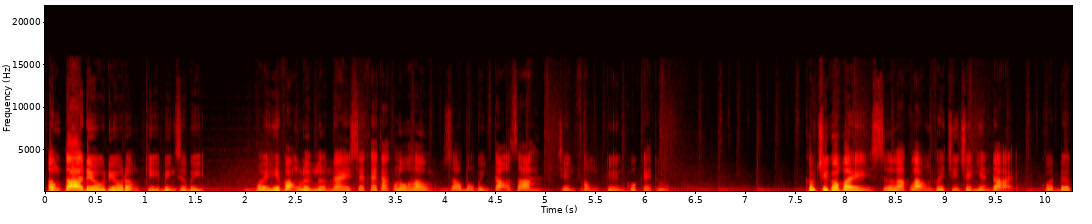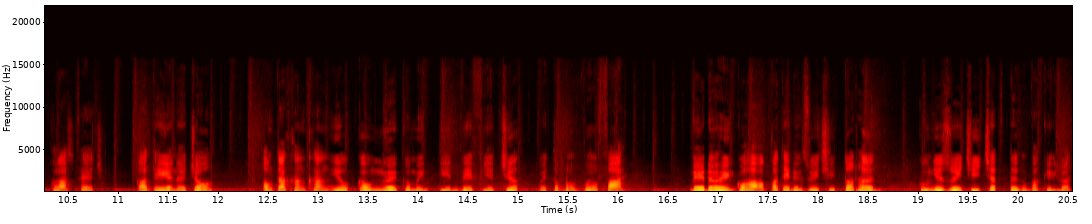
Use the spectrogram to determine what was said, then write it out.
ông ta đều điều động kỵ binh dự bị với hy vọng lực lượng này sẽ khai thác lỗ hổng do bộ binh tạo ra trên phòng tuyến của kẻ thù. Không chỉ có vậy, sự lạc lõng về chiến tranh hiện đại của Douglas Hedge còn thể hiện ở chỗ ông ta khăng khăng yêu cầu người của mình tiến về phía trước với tốc độ vừa phải để đội hình của họ có thể được duy trì tốt hơn cũng như duy trì trật tự và kỷ luật.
